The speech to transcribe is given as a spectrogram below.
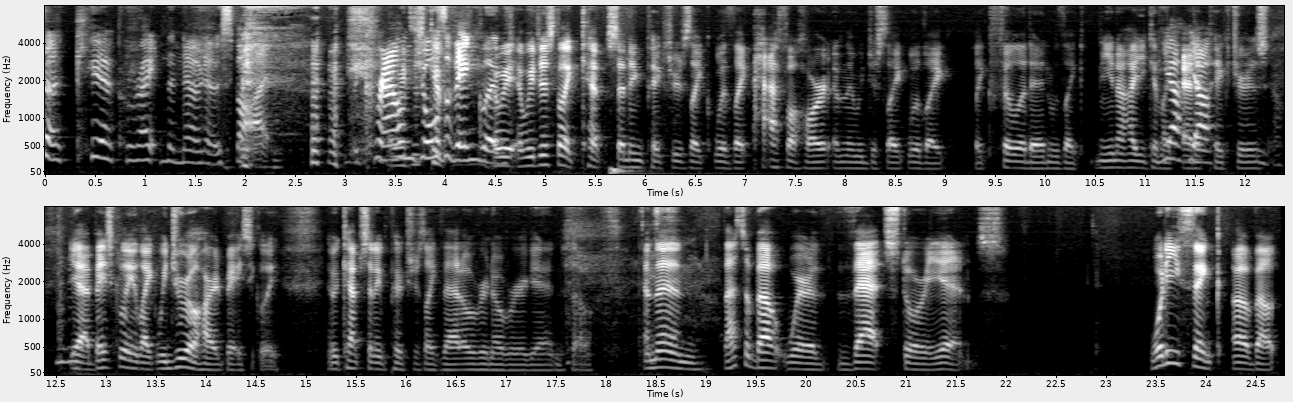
That's a kick right in the no-no spot. The crown jewels kept- of England. and we, and we just like kept sending pictures like with like half a heart, and then we just like would like like fill it in with like you know how you can like Yeah, edit yeah. pictures. Mhm. Yeah, basically like we drew a heart basically, and we kept sending pictures like that over and over again. So, and then that's about where that story ends. What do you think about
